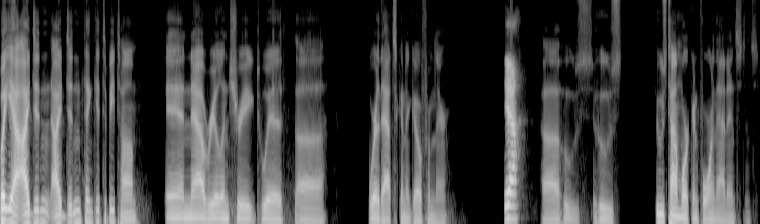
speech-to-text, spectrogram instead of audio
but yeah, I didn't I didn't think it to be Tom, and now real intrigued with uh, where that's going to go from there. Yeah, Uh, who's who's who's Tom working for in that instance?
